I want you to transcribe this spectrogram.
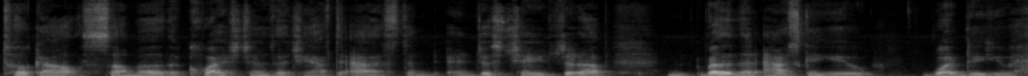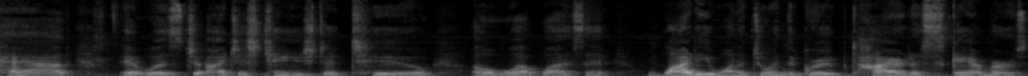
took out some of the questions that you have to ask and, and just changed it up. Rather than asking you, what do you have? It was, I just changed it to, oh, what was it? Why do you want to join the group? Tired of scammers?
